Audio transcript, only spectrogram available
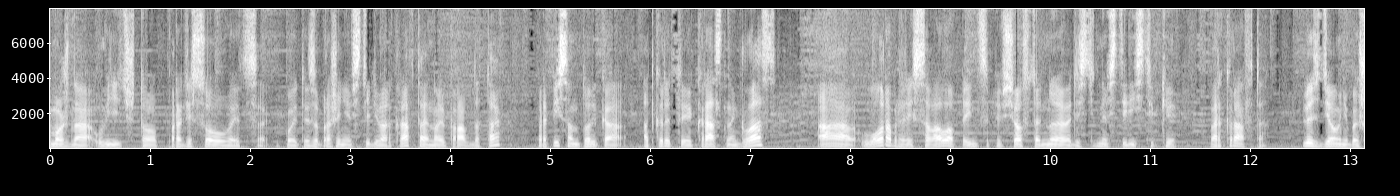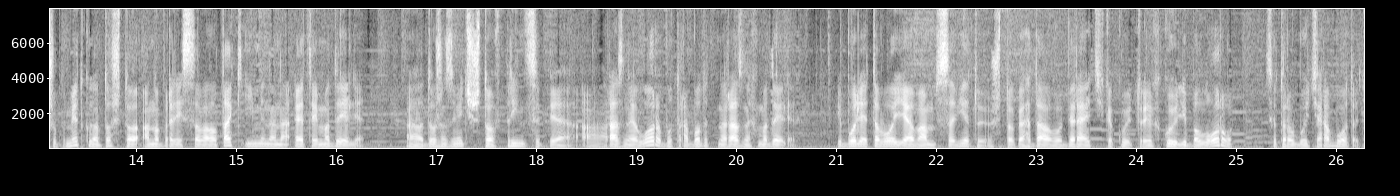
можно увидеть, что прорисовывается какое-то изображение в стиле Warcraft, оно и правда так прописан только открытый красный глаз, а Лора прорисовала, в принципе, все остальное действительно в стилистике Варкрафта. Плюс сделал небольшую пометку на то, что оно прорисовало так именно на этой модели. А, должен заметить, что в принципе а, разные лоры будут работать на разных моделях. И более того, я вам советую, что когда вы выбираете какую-то какую-либо лору, с которой вы будете работать,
